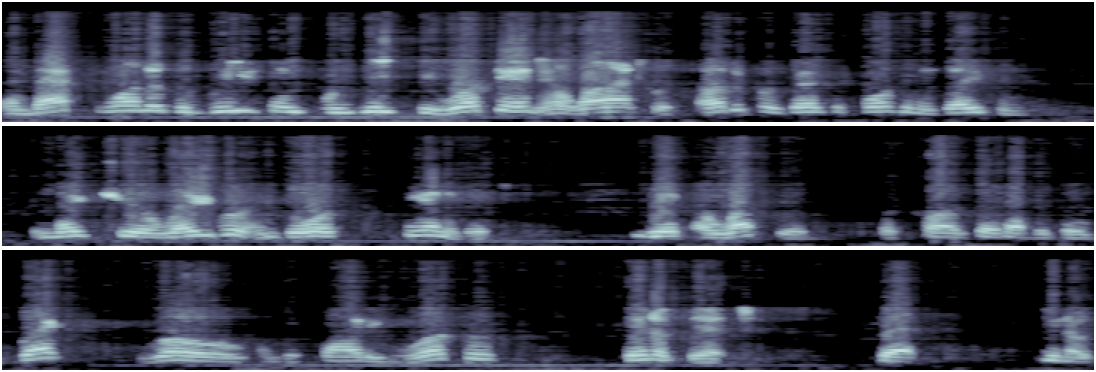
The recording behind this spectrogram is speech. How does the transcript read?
And that's one of the reasons we need to be working in alliance with other progressive organizations to make sure labor endorsed candidates get elected because they have a direct role in deciding worker benefits that, you know,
